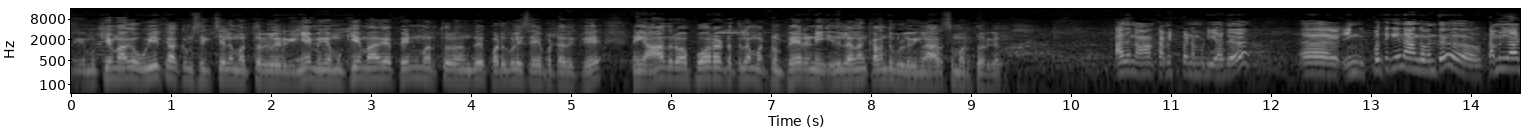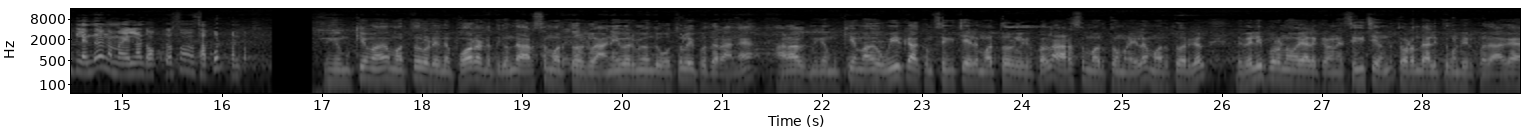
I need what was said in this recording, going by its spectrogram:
மிக முக்கியமாக உயிர் காக்கும் சிகிச்சையில் மருத்துவர்கள் இருக்கீங்க. மிக முக்கியமாக பெண் மருத்துவர் வந்து படுகொலை செய்யப்பட்டதுக்கு நீங்க ஆதரவா போராட்டத்தில் மற்றும் பேரணி இதிலெல்லாம் கலந்து கொள்வீங்களா அரசு மருத்துவர்கள்? அதை நான் கமிட் பண்ண முடியாது. எங்க இப்போதைக்கு நாங்கள் வந்து தமிழ்நாட்டிலேருந்து நம்ம எல்லா டாக்டர்ஸும் சப்போர்ட் பண்ணுறோம் மிக முக்கியமாக மருத்துவருடைய இந்த போராட்டத்துக்கு வந்து அரசு மருத்துவர்கள் அனைவருமே வந்து ஒத்துழைப்பு தராங்க. ஆனால் மிக முக்கியமாக உயிர்காக்கும் சிகிச்சையில் மருத்துவர்கள் இருப்பதால் அரசு மருத்துவமனையில் மருத்துவர்கள் இந்த வெளிப்புற நோயாளிக்கான சிகிச்சை வந்து தொடர்ந்து அளித்துக் கொண்டிருப்பதாக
